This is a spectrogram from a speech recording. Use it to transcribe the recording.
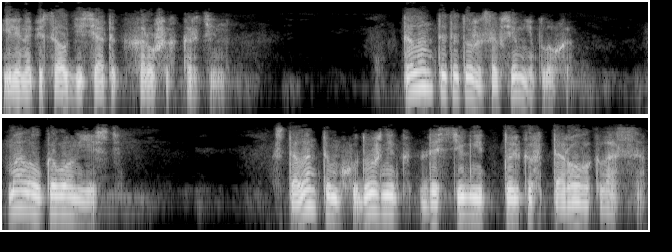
или написал десяток хороших картин. Талант — это тоже совсем неплохо. Мало у кого он есть. С талантом художник достигнет только второго класса.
